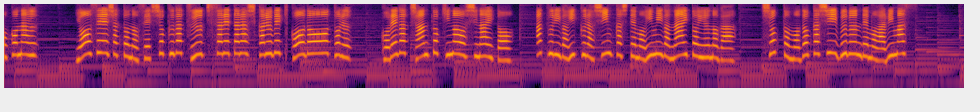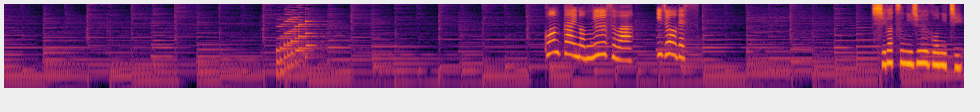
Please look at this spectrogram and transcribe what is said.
を行う。陽性者との接触が通知されたら叱るべき行動をとる。これがちゃんと機能しないと、アプリがいくら進化しても意味がないというのが、ちょっともどかしい部分でもあります。今回のニュースは以上です。4月25日、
